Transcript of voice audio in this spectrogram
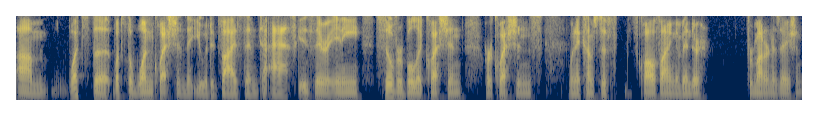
um, what's the what's the one question that you would advise them to ask? Is there any silver bullet question or questions when it comes to f- qualifying a vendor for modernization?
